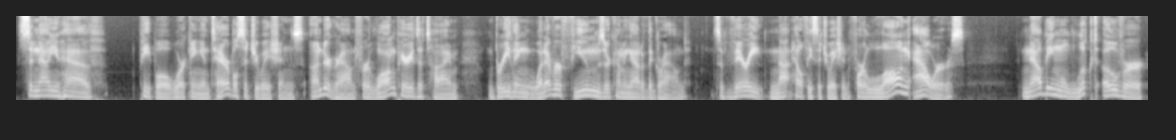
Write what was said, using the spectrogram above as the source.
So now you have people working in terrible situations underground for long periods of time, breathing whatever fumes are coming out of the ground. It's a very not healthy situation for long hours, now being looked over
